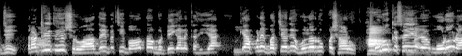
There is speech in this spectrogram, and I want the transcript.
ਜੀ ਰਾਠੀ ਤੁਸੀਂ ਸ਼ੁਰੂਆਤ ਦੇ ਵਿੱਚ ਹੀ ਬਹੁਤ ਵੱਡੀ ਗੱਲ ਕਹੀ ਹੈ। ਕਿ ਆਪਣੇ ਬੱਚੇ ਦੇ ਹੁਨਰ ਨੂੰ ਪਛਾਣੋ। ਹਾਂ, ਉਹਨੂੰ ਕਿਸੇ ਅ, ਮੋੜੋ ਨਾ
